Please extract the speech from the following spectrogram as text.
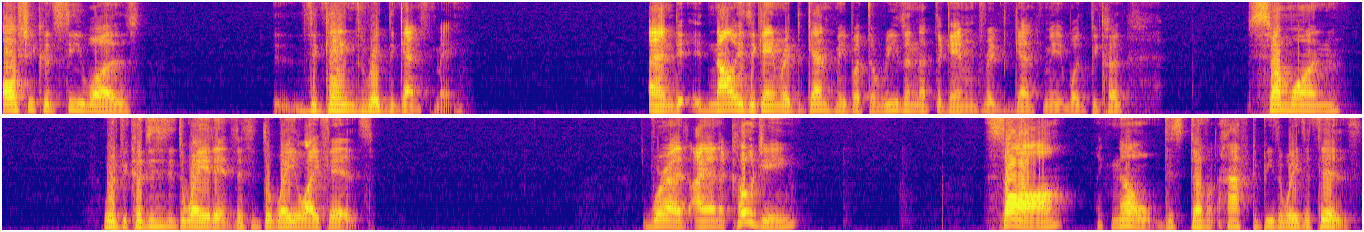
All she could see was the game's rigged against me. And not only is the game rigged against me, but the reason that the game rigged against me was because someone was because this is the way it is. This is the way life is. Whereas Ayanokoji saw, like, no, this doesn't have to be the way this is.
